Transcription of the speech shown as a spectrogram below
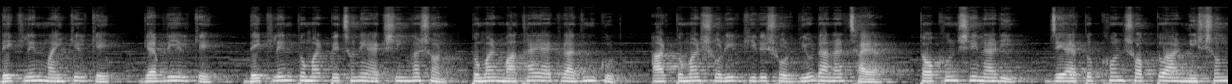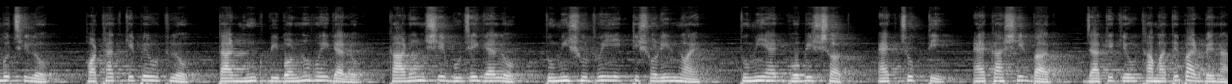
দেখলেন মাইকেলকে, গ্যাব্রিয়েলকে, দেখলেন তোমার পেছনে এক সিংহাসন, তোমার মাথায় এক রাজমুকুট আর তোমার শরীর ঘিরে স্বর্গীয় ডানার ছায়া। তখন সে নারী, যে এতক্ষণ শক্ত আর নিঃসঙ্গ ছিল, হঠাৎ কেঁপে উঠল, তার মুখ বিবর্ণ হয়ে গেল, কারণ সে বুঝে গেল, তুমি শুধুই একটি শরীর নয়, তুমি এক ভবিষ্যৎ, এক চুক্তি, এক আশীর্বাদ, যাকে কেউ থামাতে পারবে না,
